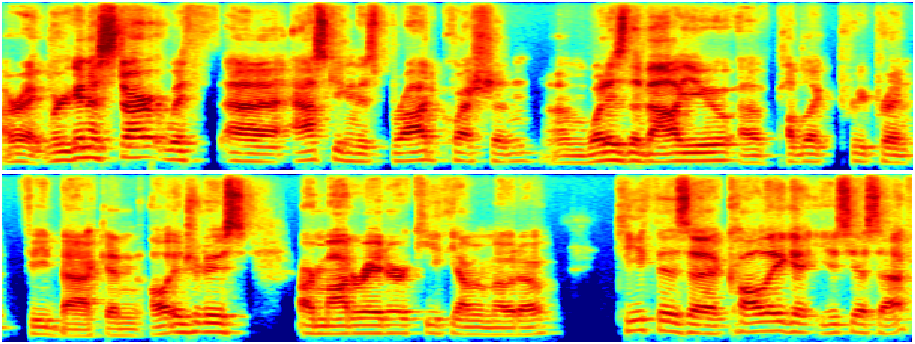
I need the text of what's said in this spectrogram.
All right, we're going to start with uh, asking this broad question, um, what is the value of public preprint feedback? And I'll introduce our moderator, Keith Yamamoto. Keith is a colleague at UCSF,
